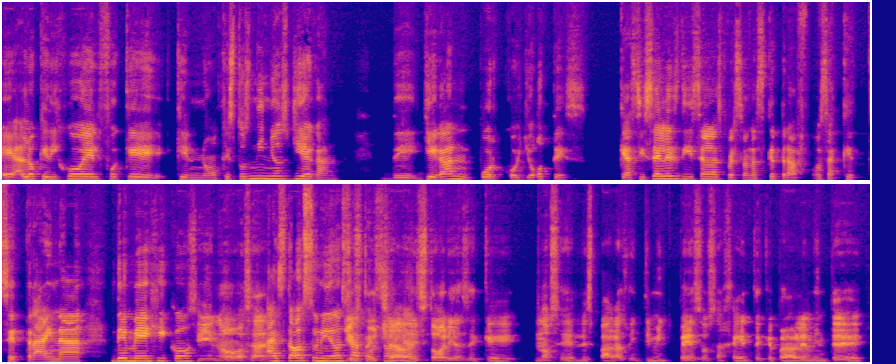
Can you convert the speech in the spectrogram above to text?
eh, a lo que dijo él fue que, que no, que estos niños llegan, de, llegan por coyotes, que así se les dicen las personas que o sea, que se traen a, de México sí, no, o sea, a Estados Unidos. Yo he escuchado historias de que, no sé, les pagas 20 mil pesos a gente que probablemente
